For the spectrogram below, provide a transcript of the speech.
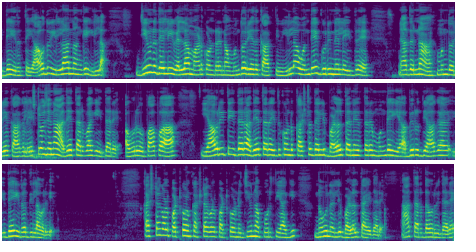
ಇದ್ದೇ ಇರುತ್ತೆ. ಯಾವುದೂ ಇಲ್ಲ ಅನ್ನೋಂಗೆ ಇಲ್ಲ. ಜೀವನದಲ್ಲಿ ಇವೆಲ್ಲ ಮಾಡಿಕೊಂಡ್ರೆ ನಾವು ಮುಂದುವರಿಯೋದಕ್ಕಾಗ್ತೀವಿ ಇಲ್ಲ ಒಂದೇ ಗುರಿನಲ್ಲೇ ಇದ್ದರೆ ಅದನ್ನು ಮುಂದುವರಿಯೋಕ್ಕಾಗಲ್ಲ. ಎಷ್ಟೋ ಜನ ಅದೇ ಥರವಾಗಿ ಇದ್ದಾರೆ. ಅವರು ಪಾಪ ಯಾವ ರೀತಿ ಇದ್ದಾರೋ ಅದೇ ಥರ ಇದ್ದುಕೊಂಡು ಕಷ್ಟದಲ್ಲಿ ಬಳಲ್ತಾನೆ ಇರ್ತಾರೆ, ಮುಂದೆ ಅಭಿವೃದ್ಧಿ ಆಗ ಇದೇ ಇರೋದಿಲ್ಲ ಅವರಿಗೆ. ಕಷ್ಟಗಳು ಪಟ್ಕೊಂಡು ಕಷ್ಟಗಳು ಪಟ್ಕೊಂಡು ಜೀವನ ಪೂರ್ತಿಯಾಗಿ ನೋವಿನಲ್ಲಿ ಬಳಲ್ತಾ ಇದ್ದಾರೆ. ಆ ಥರದವರು ಇದ್ದಾರೆ.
